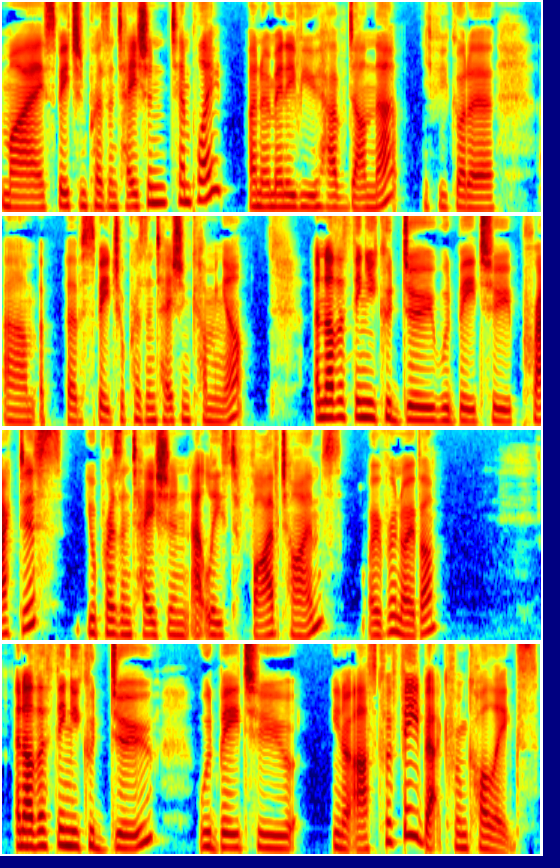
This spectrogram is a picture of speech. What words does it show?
my speech and presentation template. I know many of you have done that if you've got a, um, a, a speech or presentation coming up. Another thing you could do would be to practice your presentation at least five times over and over. Another thing you could do would be to, you know, ask for feedback from colleagues.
